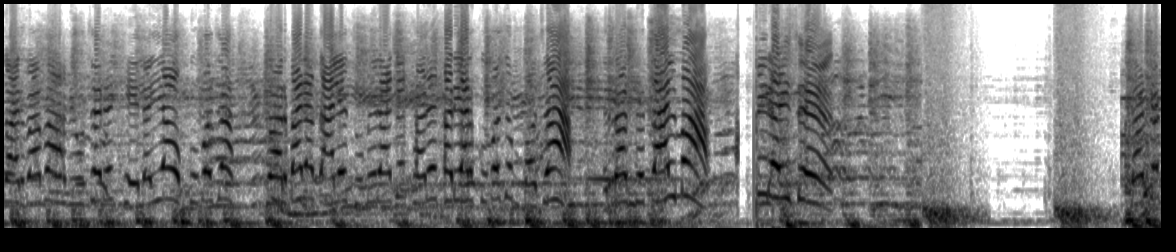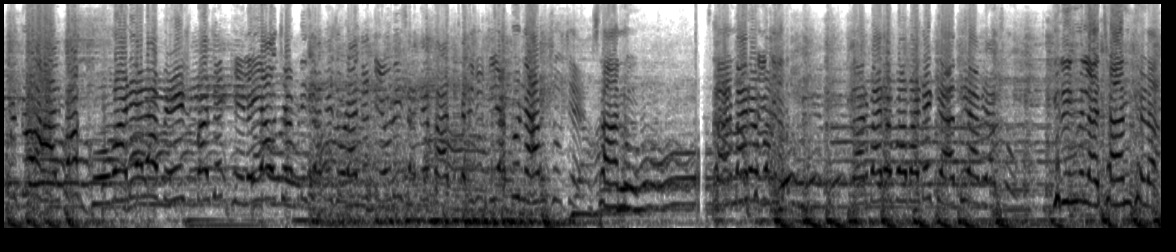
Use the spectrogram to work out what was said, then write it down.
કરવામાં આવ્યું છે અને ખેલૈયાઓ ખૂબ જ ગરબાના તાલે ઝૂમી રહ્યા છે. ખરેખર યાર ખૂબ જ મજા રંગતાલમાં આવી રહી છે. જે, આપનું નામ સાનુ. ગરબા રમવા માટે ક્યાંથી આવ્યા છો? ગ્રીનવિલા ચાંદખેડા.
